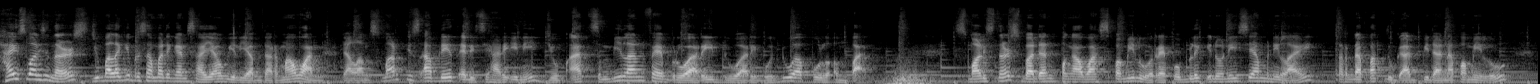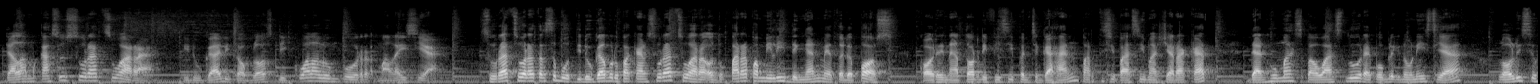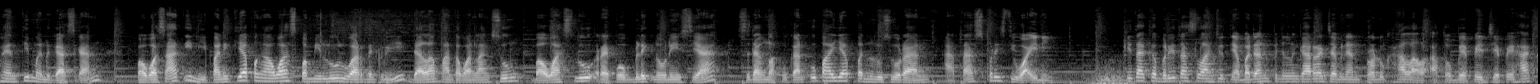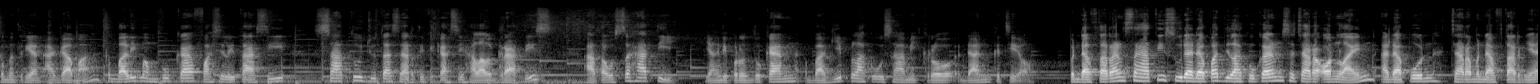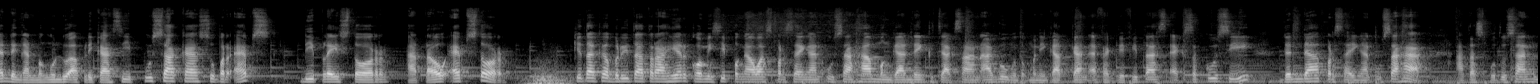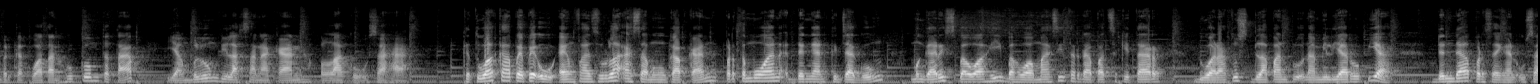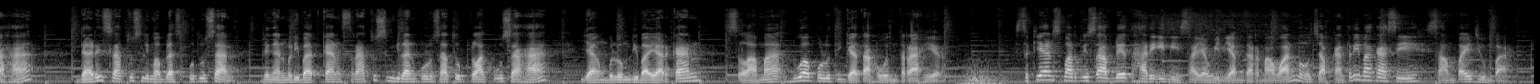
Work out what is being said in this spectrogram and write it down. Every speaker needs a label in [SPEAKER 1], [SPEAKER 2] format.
[SPEAKER 1] Hai Smart Listeners, jumpa lagi bersama dengan saya William Darmawan dalam Smart News Update edisi hari ini, Jumat 9 Februari 2024. Smart Listeners, Badan Pengawas Pemilu Republik Indonesia menilai terdapat dugaan pidana pemilu dalam kasus surat suara diduga dicoblos di Kuala Lumpur, Malaysia. Surat suara tersebut diduga merupakan surat suara untuk para pemilih dengan metode pos. Koordinator Divisi Pencegahan Partisipasi Masyarakat dan Humas Bawaslu Republik Indonesia, Loli Suhenti menegaskan bahwa saat ini panitia pengawas pemilu luar negeri dalam pantauan langsung Bawaslu Republik Indonesia sedang melakukan upaya penelusuran atas peristiwa ini. Kita ke berita selanjutnya, Badan Penyelenggara Jaminan Produk Halal atau BPJPH Kementerian Agama kembali membuka fasilitasi 1 juta sertifikasi halal gratis atau sehati yang diperuntukkan bagi pelaku usaha mikro dan kecil. Pendaftaran sehati sudah dapat dilakukan secara online, adapun cara mendaftarnya dengan mengunduh aplikasi Pusaka Super Apps di Play Store atau App Store. Kita ke berita terakhir, Komisi Pengawas Persaingan Usaha menggandeng Kejaksaan Agung untuk meningkatkan efektivitas eksekusi denda persaingan usaha atas putusan berkekuatan hukum tetap yang belum dilaksanakan pelaku usaha. Ketua KPPU M. Fansurlah Asa mengungkapkan pertemuan dengan Kejagung menggarisbawahi bahwa masih terdapat sekitar 286 miliar rupiah denda persaingan usaha dari 115 putusan dengan melibatkan 191 pelaku usaha yang belum dibayarkan selama 23 tahun terakhir. Sekian Smart News Update hari ini. Saya William Darmawan mengucapkan terima kasih. Sampai jumpa.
